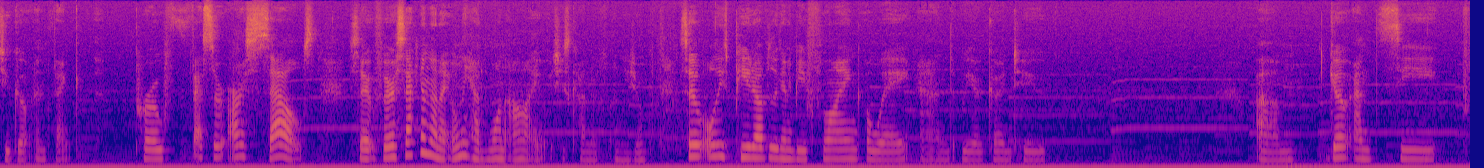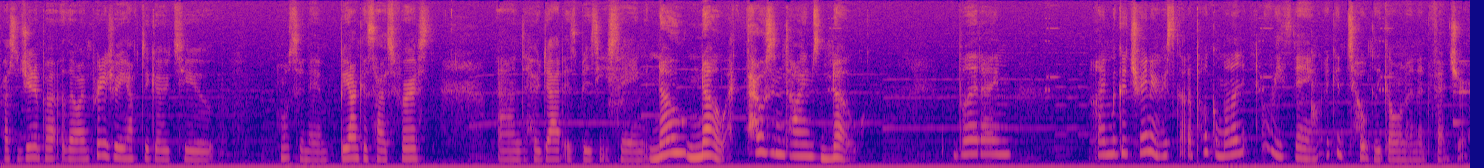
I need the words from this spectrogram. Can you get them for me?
to go and thank professor ourselves. So for a second then I only had one eye, which is kind of unusual. So all these P-dubs are going to be flying away and we are going to um, go and see Professor Juniper, although I'm pretty sure you have to go to, what's her name, Bianca's house first, and her dad is busy saying, no, no, a thousand times no. But I'm, I'm a good trainer who's got a Pokemon and everything. I could totally go on an adventure.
